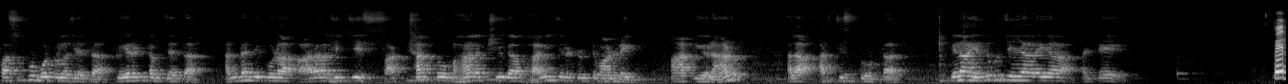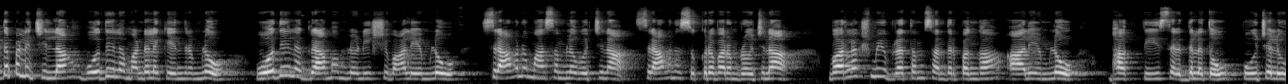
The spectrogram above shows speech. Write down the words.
పసుపు బొట్టుల చేత పేరంటం చేత అందరినీ కూడా ఆరాధించి సాక్షాత్తు మహాలక్ష్మిగా భావించినటువంటి వాళ్ళని ఆ ఈనాడు అలా అర్చిస్తూ ఉంటారు. ఇలా ఎందుకు చేయాలయ్యా అంటే పెద్దపల్లి జిల్లా ఓదేల మండల కేంద్రంలో ఓదేల గ్రామంలోని శివాలయంలో శ్రావణ మాసంలో వచ్చిన శ్రావణ శుక్రవారం రోజున వరలక్ష్మి వ్రతం సందర్భంగా ఆలయంలో భక్తి శ్రద్ధలతో పూజలు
